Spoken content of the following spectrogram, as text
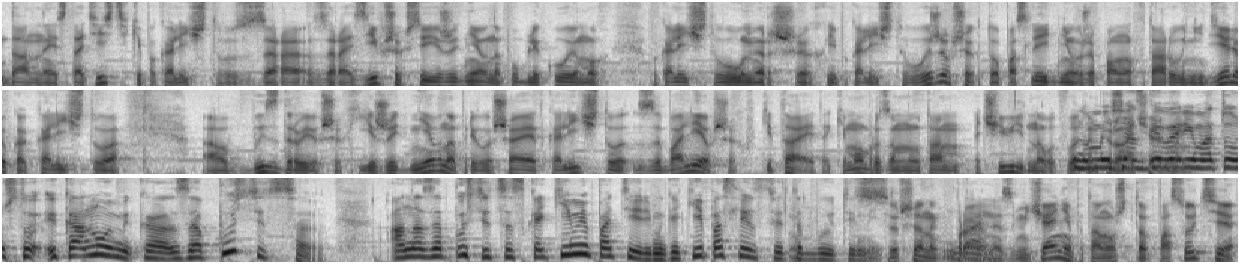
данные статистики по количеству заразившихся ежедневно публикуемых, по количеству умерших и по количеству выживших, то последнюю уже, по-моему, вторую неделю, как количество э, выздоровевших ежедневно превышает количество заболевших в Китае. Таким образом, ну там очевидно вот в этом Но мы сейчас говорим о том, что экономика запустится, она запустится запустится с какими потерями? Какие последствия это будет иметь? Совершенно правильное да. замечание, потому что, по сути,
